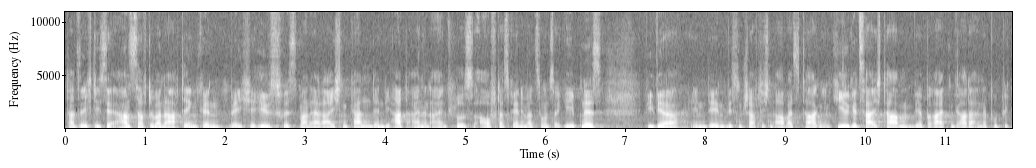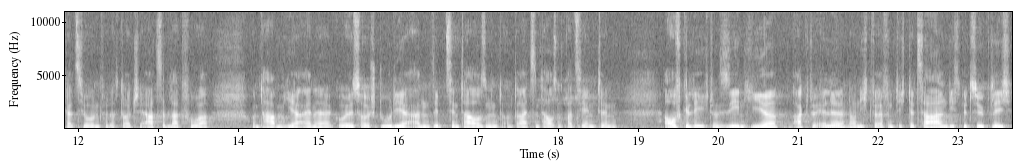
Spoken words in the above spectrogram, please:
tatsächlich sehr ernsthaft darüber nachdenken, welche Hilfsfrist man erreichen kann, denn die hat einen Einfluss auf das Reanimationsergebnis wie wir in den wissenschaftlichen Arbeitstagen in Kiel gezeigt haben. Wir bereiten gerade eine Publikation für das Deutsche Ärzteblatt vor und haben hier eine größere Studie an 17.000 und 13.000 Patienten aufgelegt. Und Sie sehen hier aktuelle, noch nicht veröffentlichte Zahlen diesbezüglich.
